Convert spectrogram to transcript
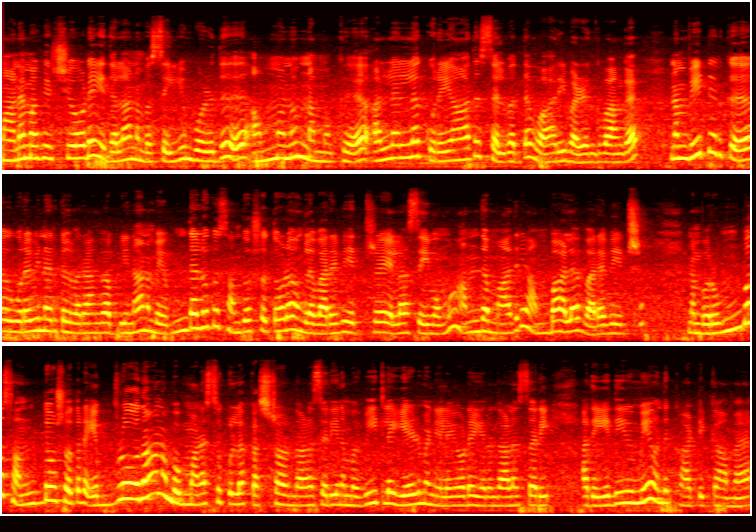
மன மகிழ்ச்சியோடு இதெல்லாம் நம்ம செய்யும் பொழுது அம்மனும் நமக்கு அல்லல்ல குறையாத செல்வத்தை வாரி வழங்குவாங்க. நம் வீட்டிற்கு உறவினர்கள் வராங்க அப்படின்னா நம்ம எந்த அளவுக்கு சந்தோஷத்தோடு அவங்கள வரவேற்று எல்லாம் செய்வோமோ அந்த மாதிரி அம்பால வரவேற்று நம்ம ரொம்ப சந்தோஷத்தோட எவ்வளோ தான் நம்ம மனசுக்குள்ளே கஷ்டம் இருந்தாலும் சரி நம்ம வீட்டில் ஏழ்மை நிலையோடு இருந்தாலும் சரி அதை எதையுமே வந்து காட்டிக்காமல்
